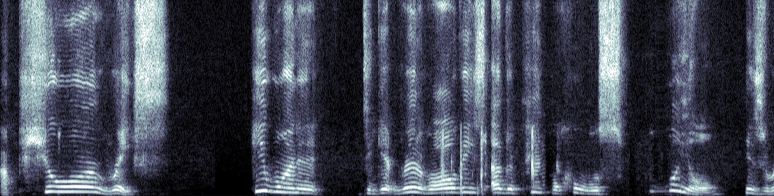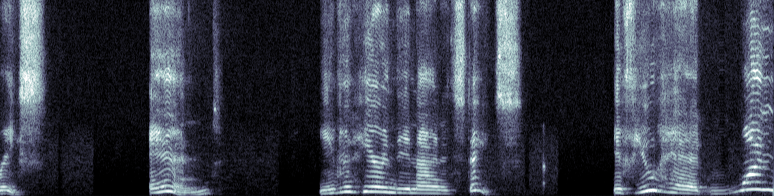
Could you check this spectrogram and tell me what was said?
a pure race. He wanted to get rid of all these other people who will spoil his race. And even here in the United States, if you had one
